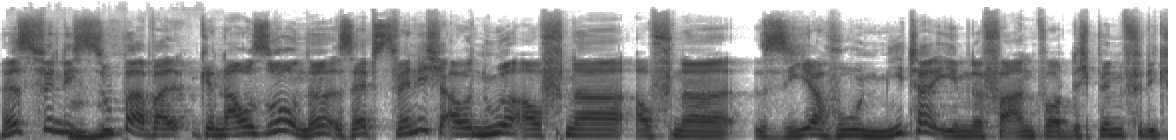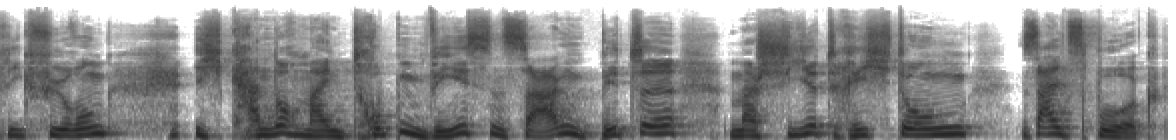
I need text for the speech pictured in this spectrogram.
Das finde ich mhm. super, weil genau so, ne, selbst wenn ich auch nur auf einer auf einer sehr hohen Metaebene verantwortlich bin für die Kriegführung, ich kann doch meinen Truppen wenigstens sagen, bitte marschiert Richtung Salzburg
